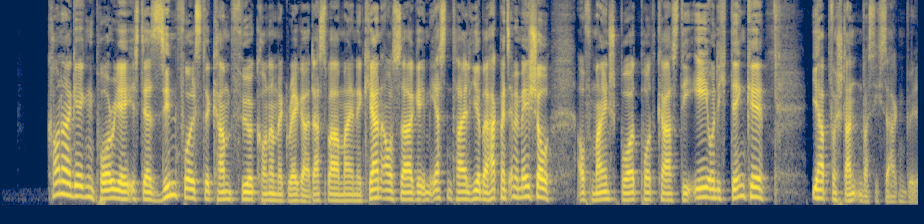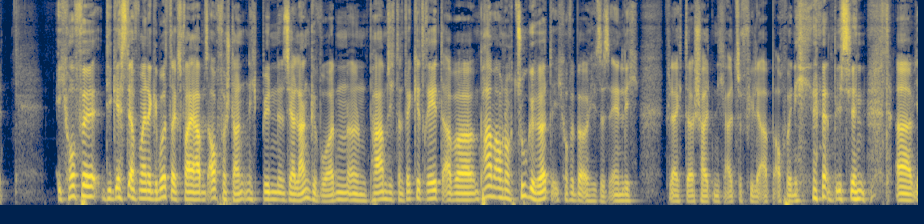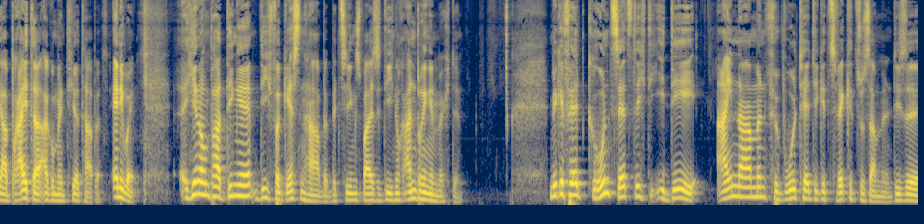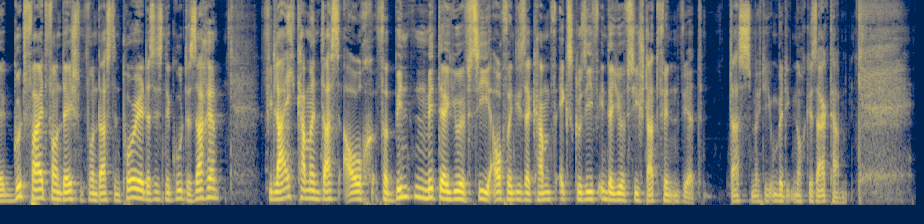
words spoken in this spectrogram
Conor gegen Poirier ist der sinnvollste Kampf für Conor McGregor. Das war meine Kernaussage im ersten Teil hier bei Hackmans MMA Show auf meinsportpodcast.de und ich denke, ihr habt verstanden, was ich sagen will. Ich hoffe, die Gäste auf meiner Geburtstagsfeier haben es auch verstanden. Ich bin sehr lang geworden. Ein paar haben sich dann weggedreht, aber ein paar haben auch noch zugehört. Ich hoffe, bei euch ist es ähnlich. Vielleicht äh, schalten nicht allzu viele ab, auch wenn ich ein bisschen äh, ja, breiter argumentiert habe. Anyway, hier noch ein paar Dinge, die ich vergessen habe, beziehungsweise die ich noch anbringen möchte. Mir gefällt grundsätzlich die Idee, Einnahmen für wohltätige Zwecke zu sammeln. Diese Good Fight Foundation von Dustin Poirier, das ist eine gute Sache. Vielleicht kann man das auch verbinden mit der UFC, auch wenn dieser Kampf exklusiv in der UFC stattfinden wird. Das möchte ich unbedingt noch gesagt haben.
